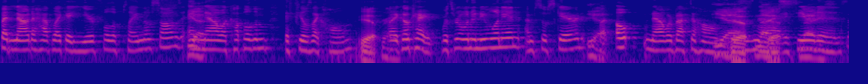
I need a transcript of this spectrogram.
But now to have like a year full of playing those songs, and Yeah. now a couple of them, it feels like home. Yeah. Right. Like, okay, we're throwing a new one in. I'm so scared. Yeah. But oh, now we're back to home. Yeah. This is Yeah. nice. Nice. Here Nice. it is.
